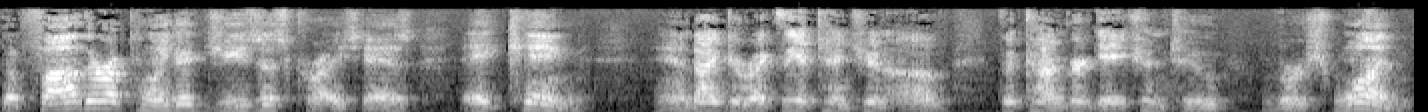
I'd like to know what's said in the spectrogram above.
The Father appointed Jesus Christ as a king. And I direct the attention of the congregation to verse 1.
